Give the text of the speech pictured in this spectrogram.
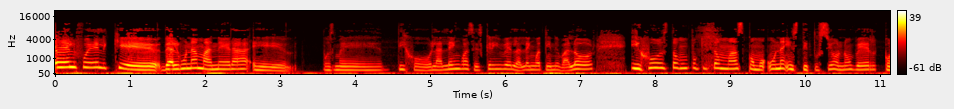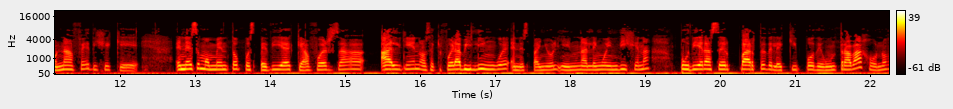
él fue el que de alguna manera eh, pues me dijo, la lengua se escribe, la lengua tiene valor y justo un poquito más como una institución, ¿no? Ver CONAFE, dije que en ese momento pues pedía que a fuerza alguien, o sea, que fuera bilingüe en español y en una lengua indígena, pudiera ser parte del equipo de un trabajo, ¿no?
